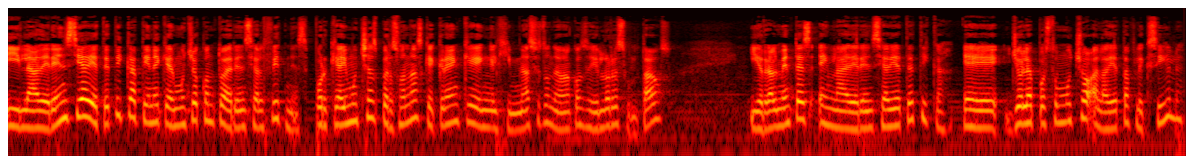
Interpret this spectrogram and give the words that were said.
Y la adherencia dietética tiene que ver mucho con tu adherencia al fitness, porque hay muchas personas que creen que en el gimnasio es donde van a conseguir los resultados. Y realmente es en la adherencia dietética. Eh, yo le apuesto mucho a la dieta flexible.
